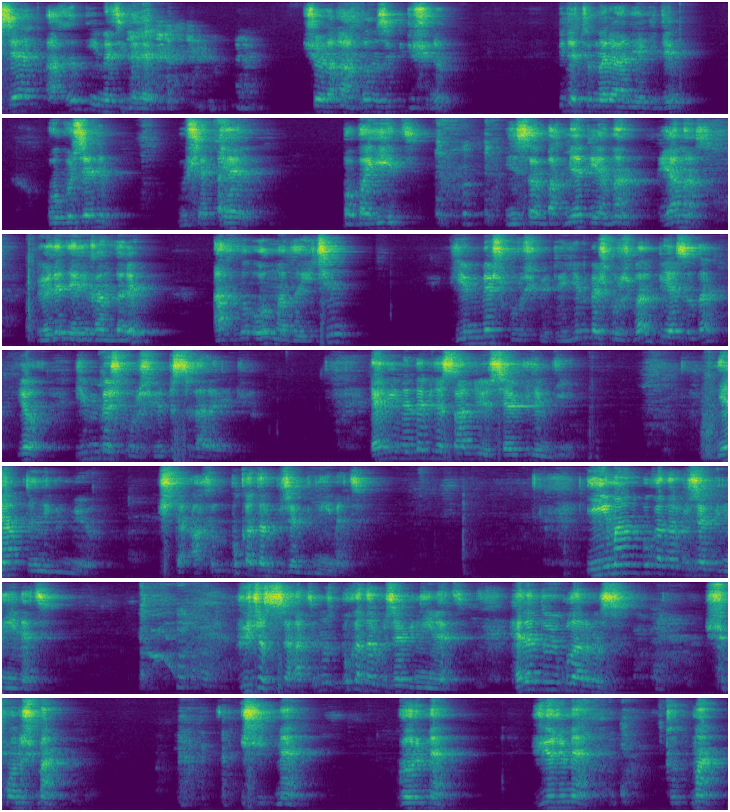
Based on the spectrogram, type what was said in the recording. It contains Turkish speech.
bize akıl nimeti veren. Şöyle aklınızı bir düşünün. Bir de Tümerhane'ye gidin. O güzelim, müşekkel, baba yiğit, insan bakmaya kıyamaz, kıyamaz. Öyle delikanlıların aklı olmadığı için 25 kuruş veriyor. 25 kuruş var piyasada. Yok. 25 kuruş. Bir sigara veriyor. Eliyle de bir de sallıyor sevgilim diye. Ne yaptığını bilmiyor. İşte akıl bu kadar güzel bir nimet. İman bu kadar güzel bir nimet. Vücut sıhhatimiz bu kadar güzel bir nimet. Hele duygularımız, şu konuşma, işitme, görme, yürüme, tutma,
